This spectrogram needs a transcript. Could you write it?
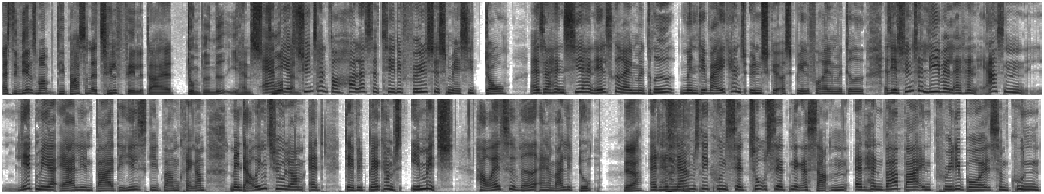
altså, det virker som om, det er bare sådan et tilfælde, der er dumpet ned i hans Ja, men turban. jeg synes, han forholder sig til det følelsesmæssigt dog. Altså, han siger, at han elskede Real Madrid, men det var ikke hans ønske at spille for Real Madrid. Altså, jeg synes alligevel, at han er sådan lidt mere ærlig end bare, at det hele skete bare omkring ham. Men der er jo ingen tvivl om, at David Beckhams image har jo altid været, at han var lidt dum. Ja. At han nærmest ikke kunne sætte to sætninger sammen. At han var bare en pretty boy, som kunne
